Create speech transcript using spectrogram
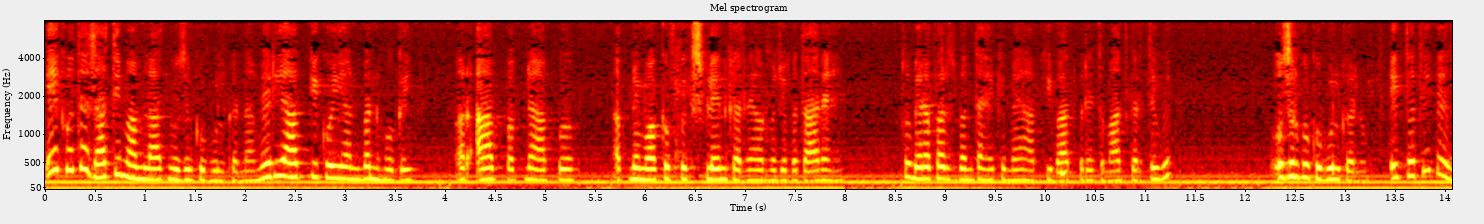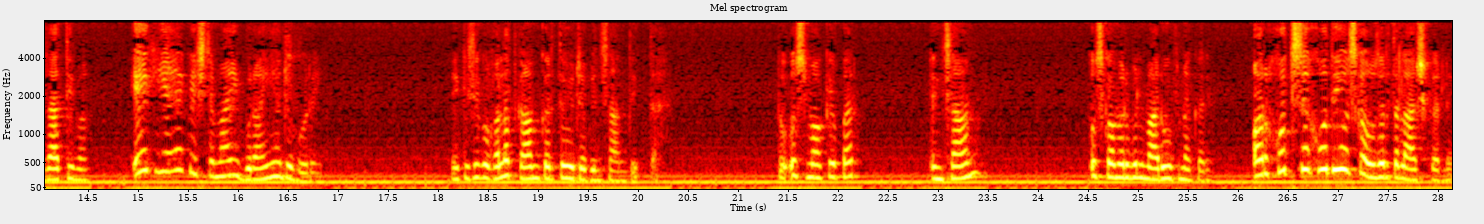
ایک ہوتا ہے ذاتی معاملات میں عذر قبول کرنا۔ میری آپ کی کوئی انبن ہو گئی اور آپ اپنے آپ کو اپنے موقف کو ایکسپلین کر رہے ہیں اور مجھے بتا رہے ہیں، تو میرا فرض بنتا ہے کہ میں آپ کی بات پر اعتماد کرتے ہوئے عذر کو قبول کر لوں۔ ایک تو تھی کہ ذاتی ماں ایک یہ ہے کہ اجتماعی برائیاں جو ہو رہی یا کسی کو غلط کام کرتے ہوئے جب انسان دیکھتا ہے، تو اس موقع پر انسان اس کو امر بالمعروف نہ کرے اور خود سے خود ہی اس کا عذر تلاش کر لے۔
